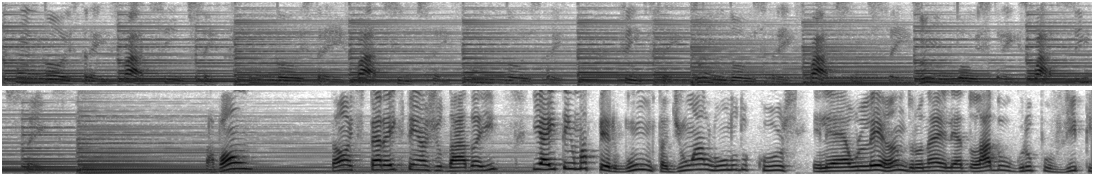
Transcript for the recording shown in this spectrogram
1, 2, 3, 4, 5, 6. 1, 2, 3, 4, 5, 6. 1, 2, 3, 5, 6. 1, 2, 3, 4, 5, 6. 1, 2, 3, 4, 5, 6. Tá bom? Então, espero aí que tenha ajudado aí. E aí tem uma pergunta de um aluno do curso. Ele é o Leandro, né? Ele é lá do grupo VIP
